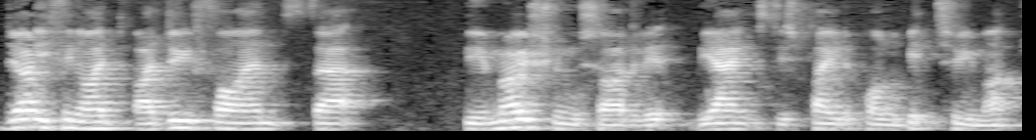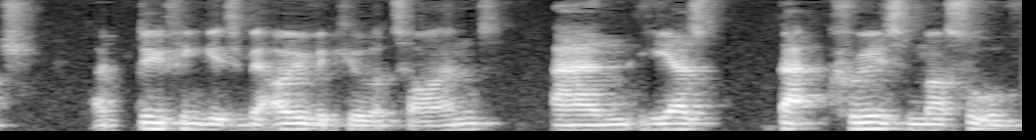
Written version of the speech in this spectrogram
the only thing I, I do find that the emotional side of it, the angst is played upon a bit too much. I do think it's a bit overkill at times, and he has that charisma sort of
